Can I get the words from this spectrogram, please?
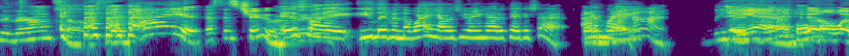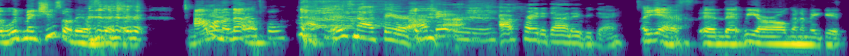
th- their own selves. right, this is true. It's like you live in the White House, you ain't got to take a shot. I'm Why like, not? Lead the yeah. example. Oh, what, what makes you so damn special? I want to know. It's not fair. I'm, Okay. I, I pray to God every day. Uh, Yes, and that we are all going to make it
